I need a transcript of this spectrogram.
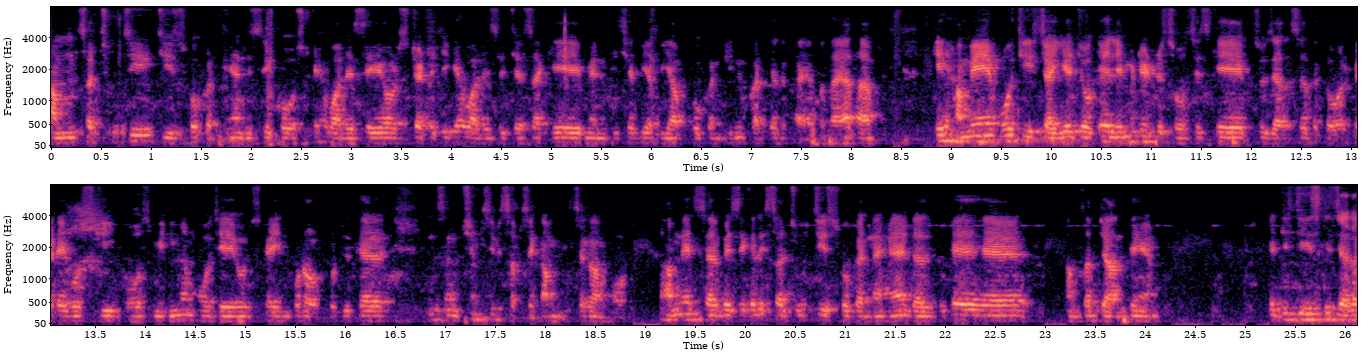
हम सर्च उसी चीज़ को करते हैं जिसकी कोस्ट के हवाले से और स्ट्रेटजी के हवाले से, जैसा कि मैंने पीछे भी अभी आपको कंटिन्यू करके दिखाया, बताया था कि हमें वो चीज़ चाहिए जो कि लिमिटेड रिसोर्स के जो ज़्यादा से ज़्यादा कवर करे उसकी कॉस्ट मिनिमम हो जाए और उसका इनपुट आउटपुट कंजम्पशन से भी सबसे कम से कम हो। हमने बेसिकली सर्च उस चीज़ को करना है क्योंकि हम सब जानते हैं कि जिस चीज़ की ज़्यादा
